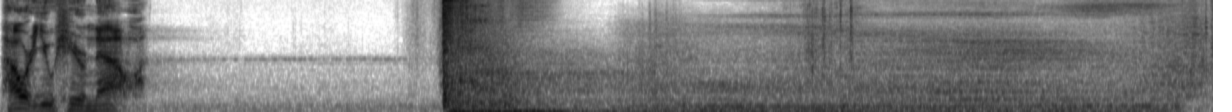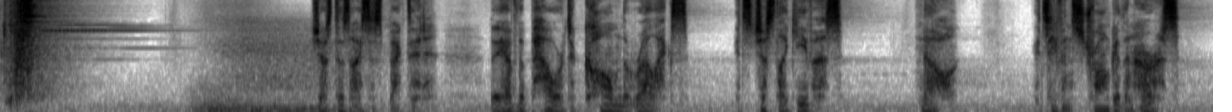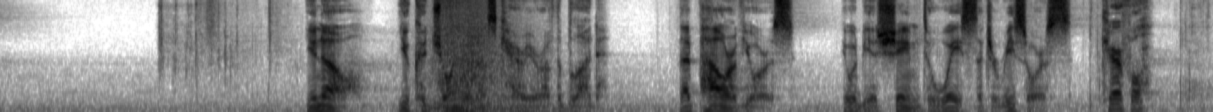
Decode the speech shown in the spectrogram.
How are you here now? Just as I suspected. They have the power to calm the relics. It's just like Eva's. No, it's even stronger than hers. You know, you could join with us, Carrier of the Blood. That power of yours, it would be a shame to waste such a resource. Careful.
